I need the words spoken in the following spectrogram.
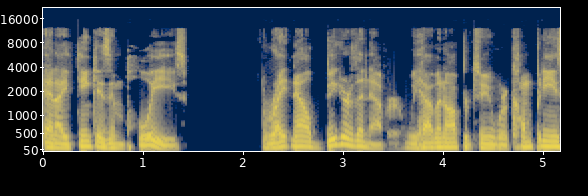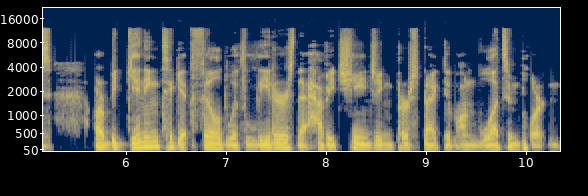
And I think as employees, right now, bigger than ever, we have an opportunity where companies are beginning to get filled with leaders that have a changing perspective on what's important.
